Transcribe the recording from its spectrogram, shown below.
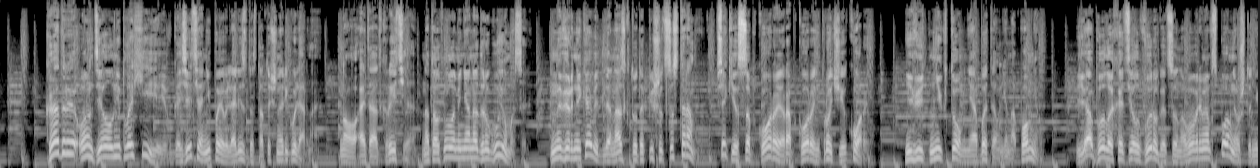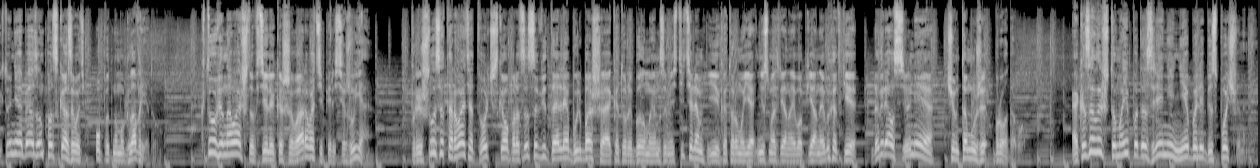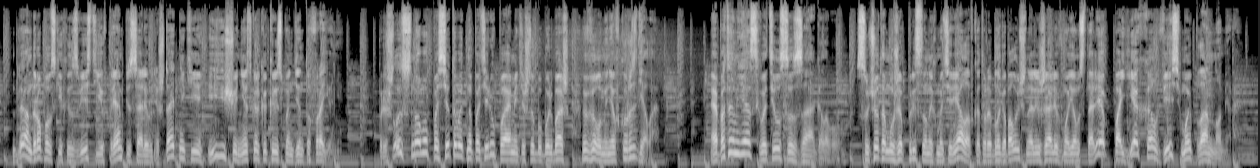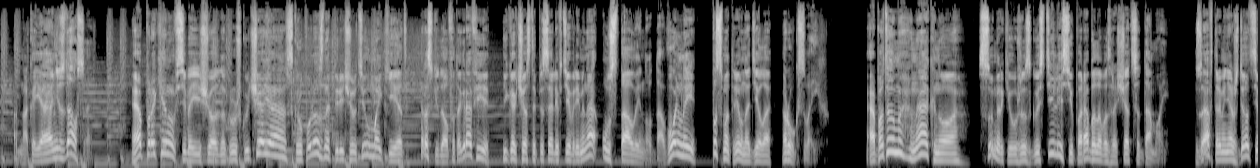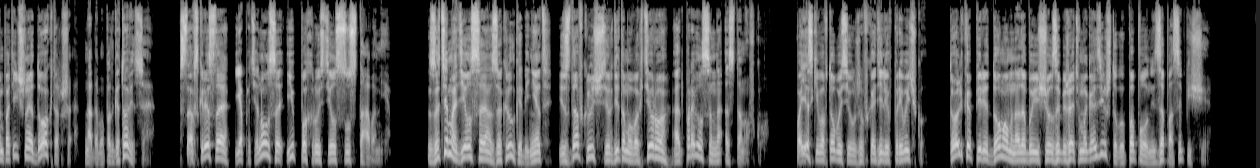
Кадры он делал неплохие, и в газете они появлялись достаточно регулярно. Но это открытие натолкнуло меня на другую мысль. Наверняка ведь для нас кто-то пишет со стороны. Всякие сабкоры, рабкоры и прочие коры. И ведь никто мне об этом не напомнил. Я было хотел выругаться, но вовремя вспомнил, что никто не обязан подсказывать опытному главреду. Кто виноват, что в теле Кашеварова теперь сижу я? Пришлось оторвать от творческого процесса Виталия Бульбаша, который был моим заместителем и которому я, несмотря на его пьяные выходки, доверял сильнее, чем тому же Бродову. Оказалось, что мои подозрения не были беспочвенными. Для андроповских известий впрямь писали внештатники и еще несколько корреспондентов в районе. Пришлось снова посетовать на потерю памяти, чтобы Бульбаш ввел меня в курс дела. А потом я схватился за голову. С учетом уже присланных материалов, которые благополучно лежали в моем столе, поехал весь мой план номера. Однако я не сдался. Опрокинув в себя еще одну кружку чая, скрупулезно перечертил макет, раскидал фотографии и, как часто писали в те времена, усталый, но довольный, посмотрел на дело рук своих. А потом на окно. Сумерки уже сгустились, и пора было возвращаться домой. Завтра меня ждет симпатичная докторша, надо бы подготовиться. Встав с кресла, я потянулся и похрустел суставами. Затем оделся, закрыл кабинет и, сдав ключ сердитому вахтеру, отправился на остановку. Поездки в автобусе уже входили в привычку. Только перед домом надо бы еще забежать в магазин, чтобы пополнить запасы пищи.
